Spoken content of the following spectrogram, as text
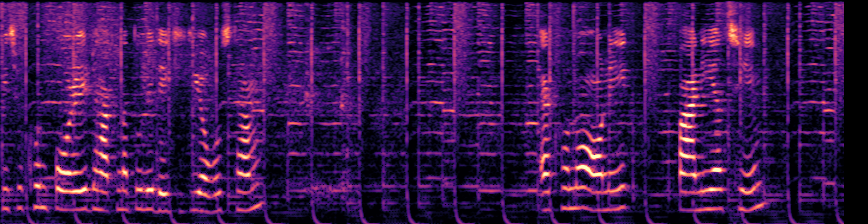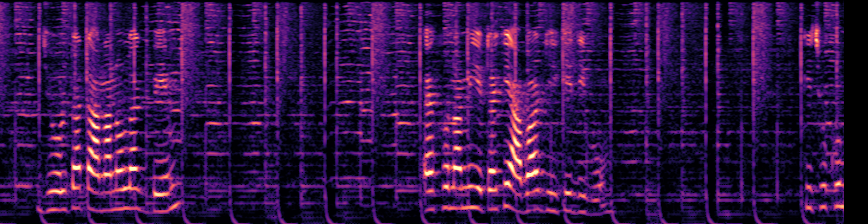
কিছুক্ষণ পরে ঢাকনা তুলে দেখি কি অবস্থা। এখনও অনেক পানি আছে। ঝোলটা টানানো লাগবে। এখন আমি এটাকে আবার ঢেকে দিব। কিছুক্ষণ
